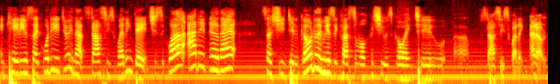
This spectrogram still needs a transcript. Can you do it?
And Katie was like, What are you doing? That's Stassi's wedding date. And she's like, Well, I didn't know that. So she didn't go to the music festival because she was going to um, Stassi's wedding. I don't,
